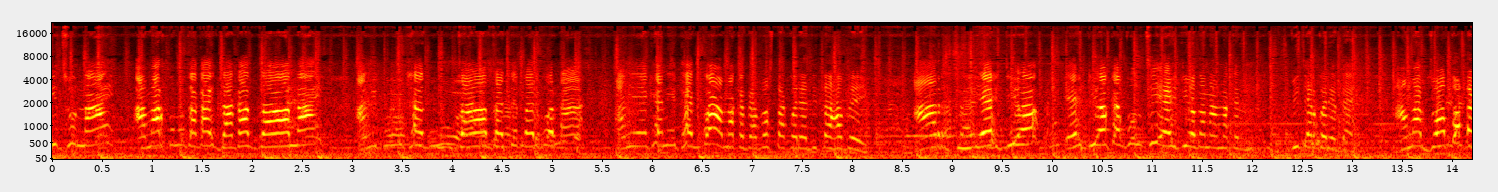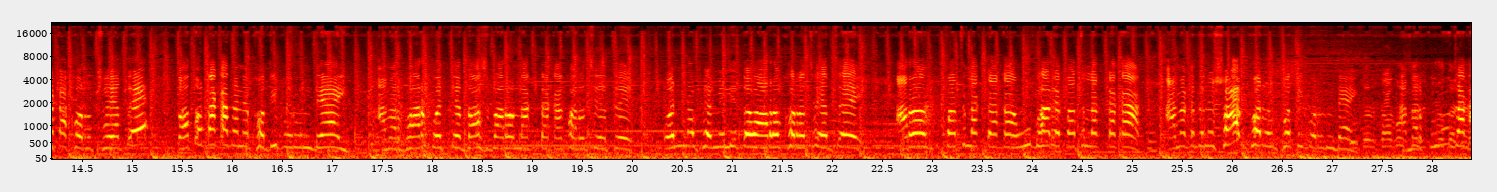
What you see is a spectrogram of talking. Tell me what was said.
কিছু নাই আমার কোনো জায়গায় জায়গা যাওয়া নাই আমি কোনো যাওয়া যেতে পারব না আমি এখানেই থাকব আমাকে ব্যবস্থা করে দিতে হবে। আর এসডিও এসডিওকে বলছি এসডিও যেন আমাকে বিচার করে দেয়। আমার যত টাকা খরচ হয়েছে তত টাকা যেন ক্ষতিপূরণ দেয়। আমার ঘর করতে দশ বারো লাখ টাকা খরচ হয়েছে। অন্য ফ্যামিলিতেও আরও খরচ হয়েছে। আরও পাঁচ লাখ টাকা উ ঘরে পাঁচ লাখ টাকা আমাকে যেন সব খরচ ক্ষতিপূরণ দেয়। আমার কোনো জায়গাতে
